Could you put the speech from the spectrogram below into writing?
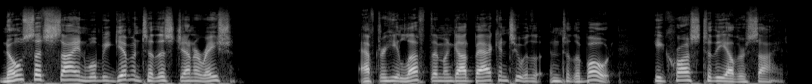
no such sign will be given to this generation. After he left them and got back into the, into the boat, he crossed to the other side.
